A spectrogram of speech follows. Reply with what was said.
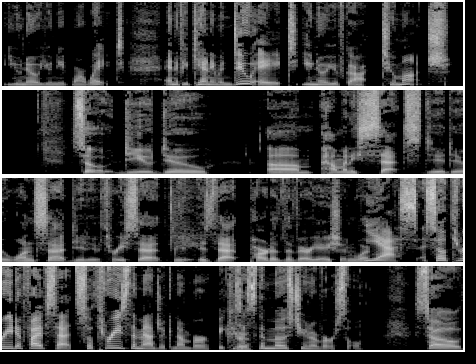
you know you need more weight. And if you can't even do 8, you know you've got too much. so do you do um, how many sets do you do one set do you do three set do you, is that part of the variation what Yes. So three to five sets. So three is the magic number because Okay. it's the most universal. So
